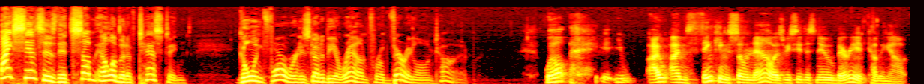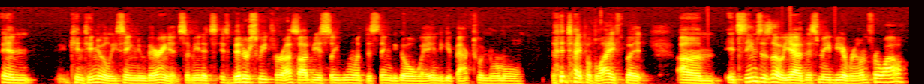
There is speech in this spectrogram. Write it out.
My sense is that some element of testing going forward is going to be around for a very long time. Well, you, I, I'm thinking so now as we see this new variant coming out, and continually seeing new variants. I mean, it's it's bittersweet for us. Obviously, we want this thing to go away and to get back to a normal type of life, but um, it seems as though, yeah, this may be around for a while,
